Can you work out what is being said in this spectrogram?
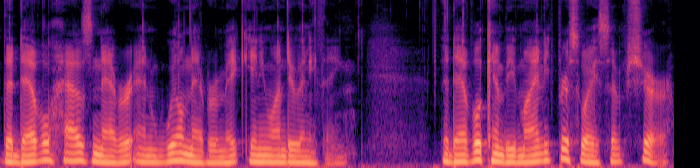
the devil has never and will never make anyone do anything. The devil can be mighty persuasive, sure,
